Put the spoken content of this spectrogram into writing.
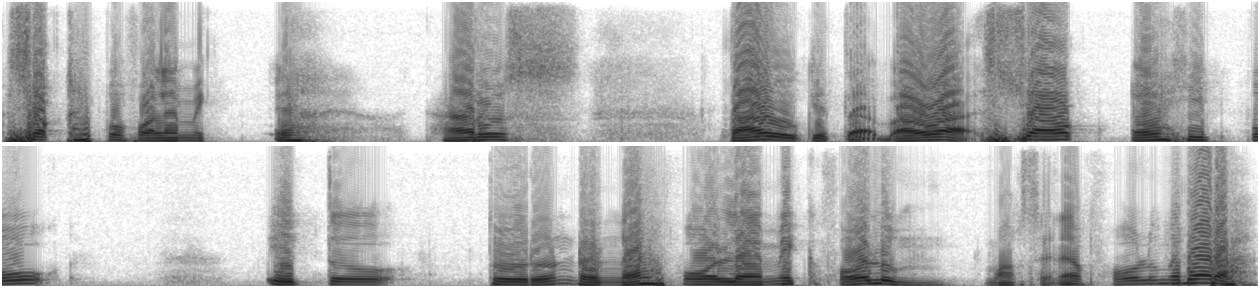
Shock hipovolemik ya. Harus tahu kita bahwa shock eh hipo itu turun rendah volemik volume. Maksudnya volume darah.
